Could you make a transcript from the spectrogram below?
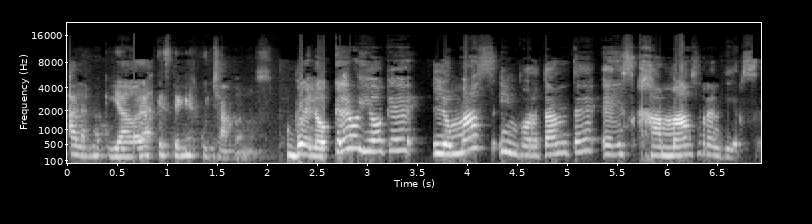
a las maquilladoras que estén escuchándonos? Bueno, creo yo que lo más importante es jamás rendirse.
